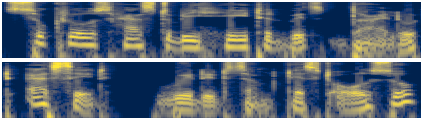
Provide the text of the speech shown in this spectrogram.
sucrose has to be heated with dilute acid. We did some test also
